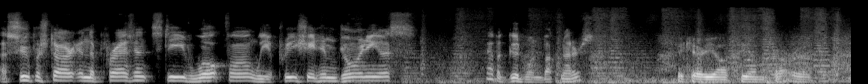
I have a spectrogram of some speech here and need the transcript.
A superstar in the present, Steve Wiltfong. We appreciate him joining us. Have a good one, Bucknutters. Take care, y'all. See you on the front row.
